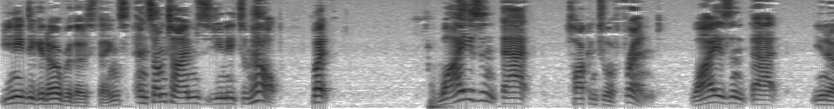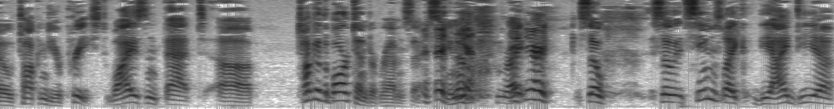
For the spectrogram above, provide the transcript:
you need to get over those things, and sometimes you need some help. But why isn't that talking to a friend? Why isn't that you know talking to your priest? Why isn't that uh, talking to the bartender for having sex, You know, Yeah. right? Yeah. So, so it seems like the idea,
